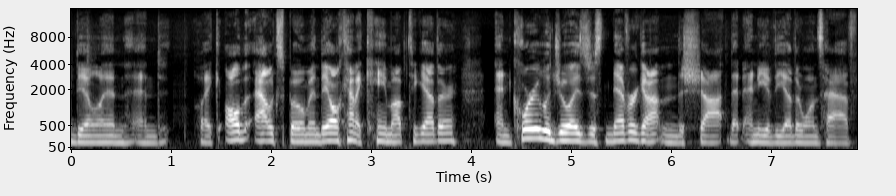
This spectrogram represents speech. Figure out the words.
Dillon, and like all the Alex Bowman. They all kind of came up together. And Corey LaJoie's just never gotten the shot that any of the other ones have.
